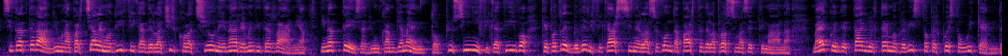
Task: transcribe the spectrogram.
Si tratterà di una parziale modifica della circolazione in area mediterranea, in attesa di un cambiamento più significativo che potrebbe verificarsi nella seconda parte della prossima settimana. Ma ecco dettaglio il tempo previsto per questo weekend.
